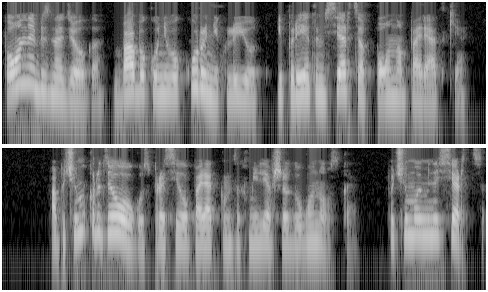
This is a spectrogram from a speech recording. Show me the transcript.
Полная безнадега. Бабок у него куры не клюют, и при этом сердце в полном порядке. «А почему кардиологу?» – спросила порядком захмелевшая Долгуновская. «Почему именно сердце?»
